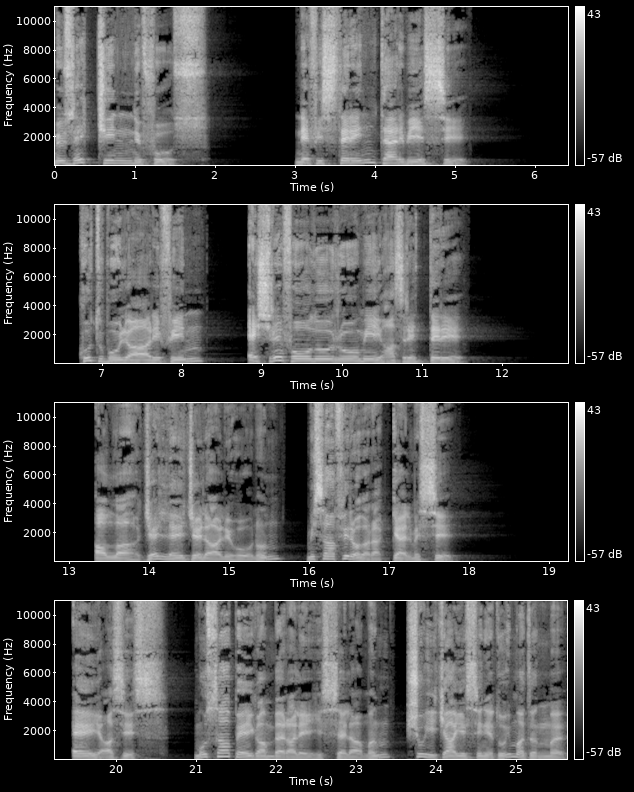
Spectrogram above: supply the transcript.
Müzekkin nüfus, nefislerin terbiyesi, Kutbul Arif'in Eşrefoğlu Rumi Hazretleri, Allah Celle Celaluhu'nun misafir olarak gelmesi. Ey aziz! Musa peygamber aleyhisselamın şu hikayesini duymadın mı?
